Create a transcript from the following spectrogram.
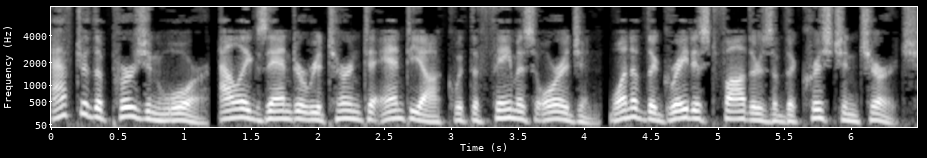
After the Persian War, Alexander returned to Antioch with the famous Origen, one of the greatest fathers of the Christian Church.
